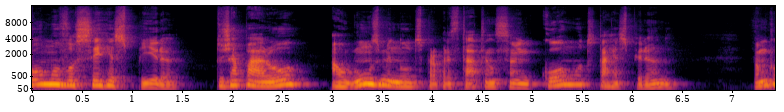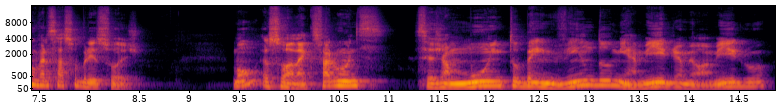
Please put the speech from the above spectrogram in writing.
Como você respira? Tu já parou alguns minutos para prestar atenção em como tu está respirando? Vamos conversar sobre isso hoje. Bom, eu sou Alex Fagundes. Seja muito bem-vindo, minha amiga, meu amigo,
